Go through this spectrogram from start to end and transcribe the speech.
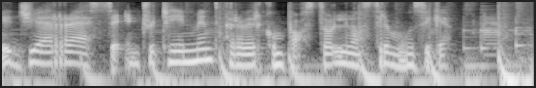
e GRS Entertainment per aver composto le nostre musiche.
